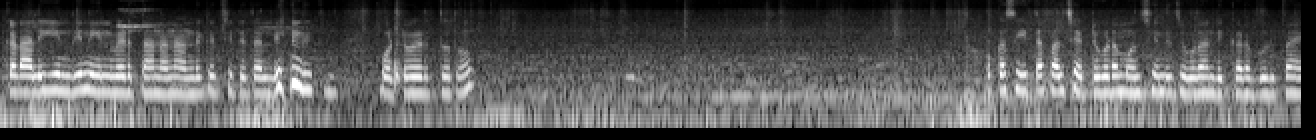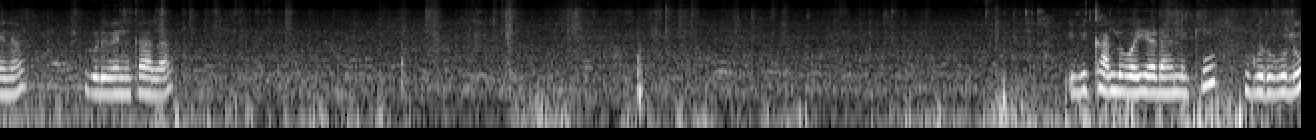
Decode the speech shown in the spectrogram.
ఇక్కడ అలిగింది నేను పెడతానని. అందుకే చిట్టి తల్లి బొట్టు పెడుతురు ఒక సీతాఫల చెట్టు కూడా మొలిచింది చూడండి ఇక్కడ గుడి పైన గుడి వెనకాల. ఇవి కళ్ళు పోయడానికి గురువులు.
